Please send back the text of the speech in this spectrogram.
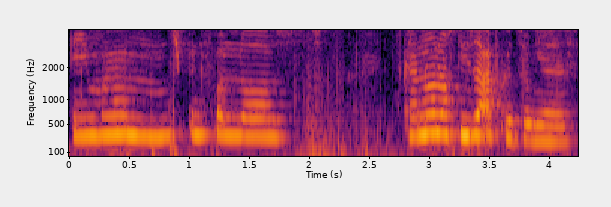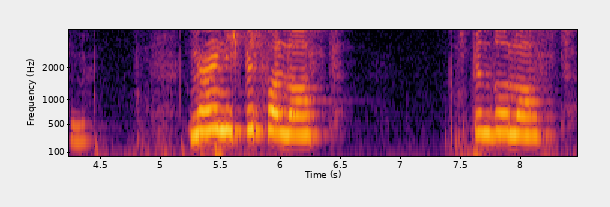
Ey Mann, ich bin voll lost. Jetzt kann nur noch diese Abkürzung hier helfen. Nein, ich bin voll lost. Ich bin so lost.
